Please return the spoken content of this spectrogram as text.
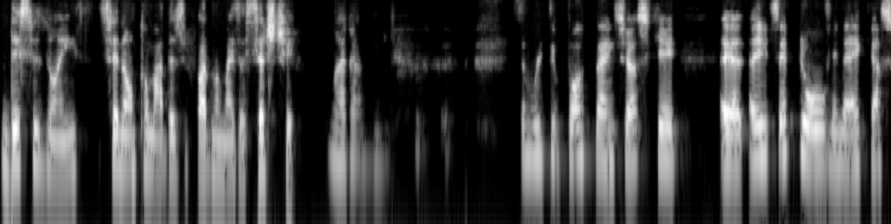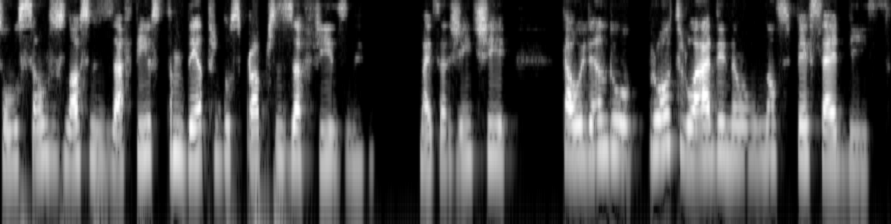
decisões serão tomadas de forma mais assertiva. Maravilha. Isso é muito importante. Eu acho que é, a gente sempre ouve, né, que a solução dos nossos desafios estão dentro dos próprios desafios, né? Mas a gente está olhando para o outro lado e não, não se percebe isso.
